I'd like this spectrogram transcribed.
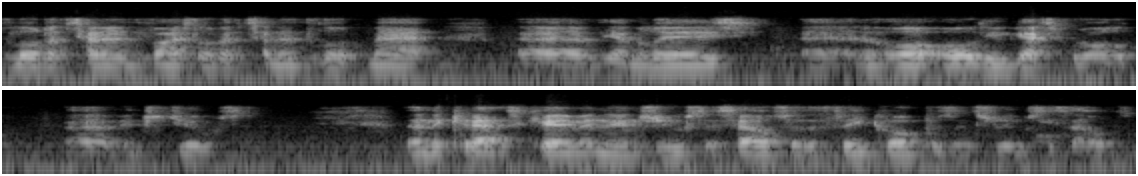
the Lord Lieutenant, the Vice Lord Lieutenant, the Lord Mayor, uh, the MLAs, uh, and all, all you guests were all um, introduced. Then the cadets came in and introduced themselves. So the three corporals introduced themselves,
